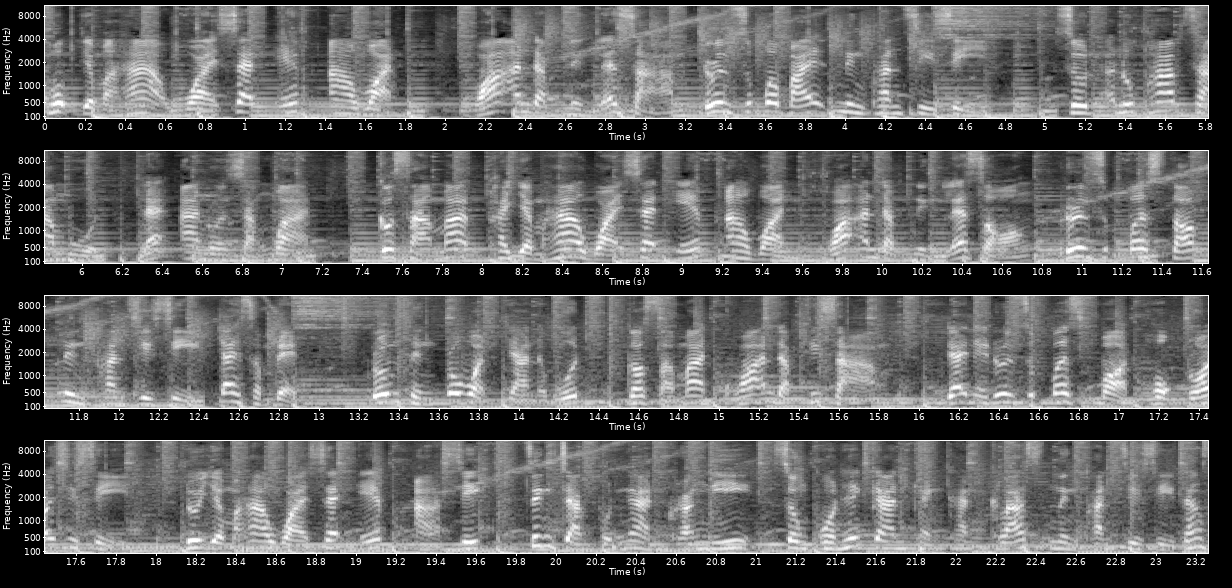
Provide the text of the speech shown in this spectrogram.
ควบยามาฮ่า YZF R1 คว้าอันดับ 1 และ 3 รุ่น Superbike 1,000ซีซีส่วนอนุภาพสามูล และอานนท์สังวานก็สามารถพายามาฮ่า YZF R1 คว้าอันดับ 1 และ 2 รุ่น Superstock 1,000ซีซีได้สำเร็จ รวมถึงประวัติยานอาวุธ ก็สามารถคว้าอันดับที่ 3 ได้ในรุ่น Supersport 600ซีซี ด้วย Yamaha YZF R6 ซึ่งจากผลงานครั้งนี้ส่งผลให้การแข่งขันคลาส 1,000cc ทั้ง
